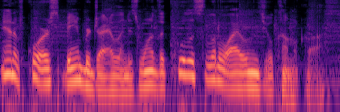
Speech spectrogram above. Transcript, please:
And of course, Bainbridge Island is one of the coolest little islands you'll come across.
